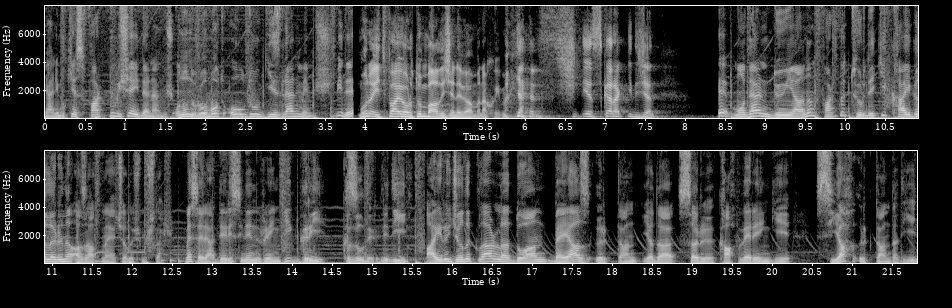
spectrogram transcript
Yani bu kez farklı bir şey denenmiş. Onun robot olduğu gizlenmemiş. Bir de Buna itfaiye hortum bağlayacaksın eve amına koyayım. Yani şık diye sıkarak gideceksin. Ve modern dünyanın farklı türdeki kaygılarını azaltmaya çalışmışlar. Mesela derisinin rengi gri, kızıl derili değil. Ayrıcalıklarla doğan beyaz ırktan ya da sarı, kahverengi, siyah ırktan da değil.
